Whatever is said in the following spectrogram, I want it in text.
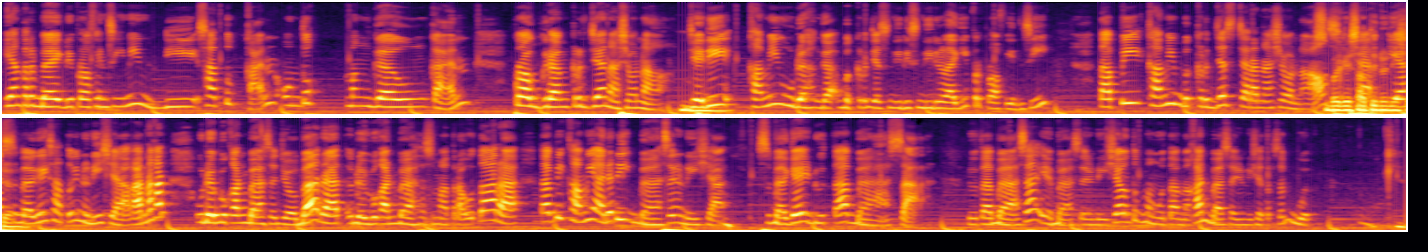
yang terbaik di provinsi ini disatukan untuk menggaungkan program kerja nasional. Hmm. Jadi kami udah nggak bekerja sendiri-sendiri lagi per provinsi, tapi kami bekerja secara nasional Sebagai seca- satu Indonesia. Ya, sebagai satu Indonesia. Karena kan udah bukan bahasa Jawa Barat, udah bukan bahasa Sumatera Utara, tapi kami ada di bahasa Indonesia sebagai duta bahasa. Duta bahasa ya bahasa Indonesia untuk mengutamakan bahasa Indonesia tersebut. Oke,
